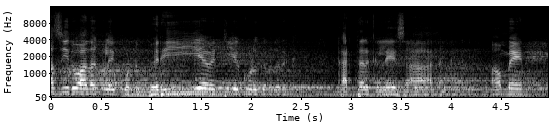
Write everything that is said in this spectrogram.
ஆசீர்வாதங்களை கொண்டு பெரிய வெற்றியை கொடுக்கறதற்கு கர்த்தருக்கு லேசான காரியம். ஆமேன்.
